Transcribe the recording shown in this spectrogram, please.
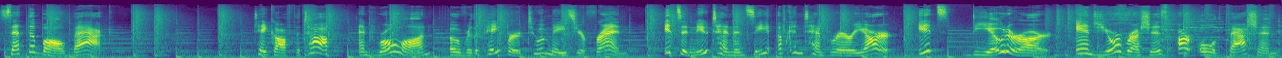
Set the ball back. Take off the top and roll on over the paper to amaze your friend. It's a new tendency of contemporary art. It's deodor art. And your brushes are old-fashioned.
